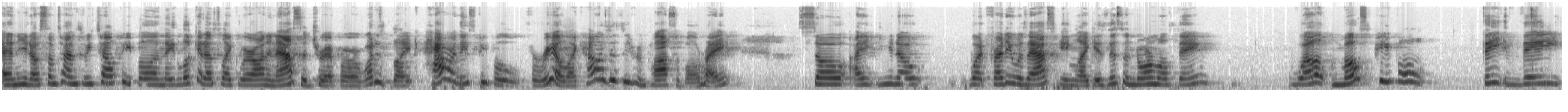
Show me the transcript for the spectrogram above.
And, you know, sometimes we tell people and they look at us like we're on an acid trip or what is, like, how are these people for real? Like, how is this even possible, right? So I, you know, what Freddie was asking, like, is this a normal thing? Well, most people, they, they,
